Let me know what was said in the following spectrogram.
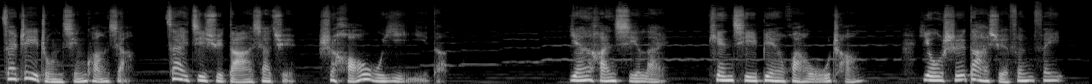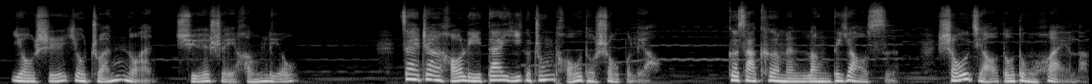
在这种情况下再继续打下去是毫无意义的。严寒袭来，天气变化无常，有时大雪纷飞，有时又转暖，雪水横流。在战壕里待一个钟头都受不了，哥萨克们冷得要死，手脚都冻坏了。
